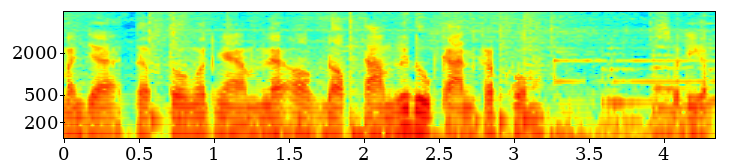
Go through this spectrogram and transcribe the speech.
มันจะเติบโตงดงามและออกดอกตามฤดูกาลครับผม สวัสดีครับ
